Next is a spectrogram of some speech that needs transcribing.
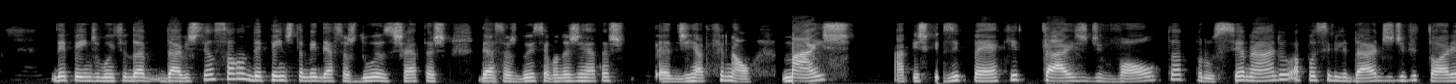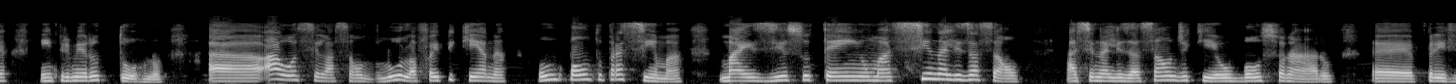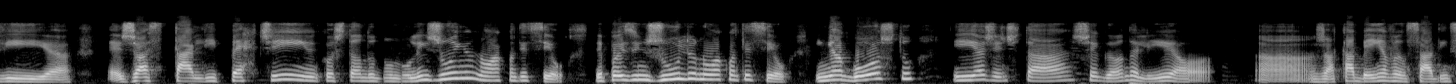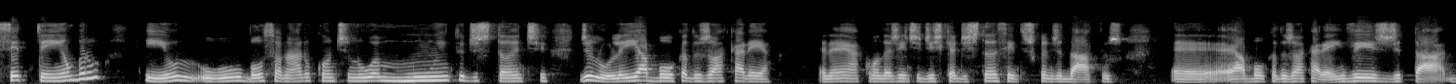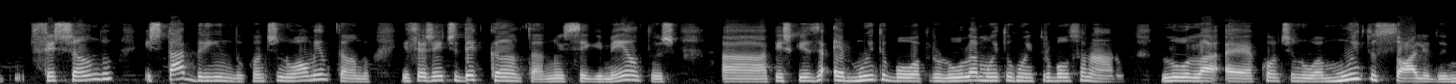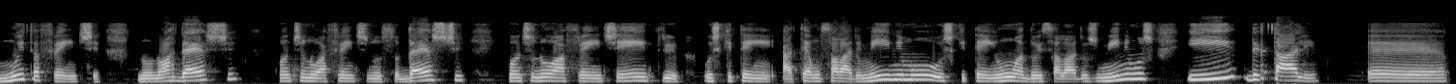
Depende muito da, da abstenção, depende também dessas duas retas, dessas duas semanas de retas é, de reta final. Mas a pesquisa IPEC traz de volta para o cenário a possibilidade de vitória em primeiro turno. a oscilação do Lula foi pequena, um ponto para cima, mas isso tem uma sinalização a sinalização de que o Bolsonaro é, previa é, já está ali pertinho, encostando no Lula em junho, não aconteceu. Depois em julho não aconteceu. Em agosto e a gente está chegando ali, ó, a, já está bem avançado em setembro e o, o, Bolsonaro continua muito distante de Lula. E a boca do jacaré, né, quando a gente diz que a distância entre os candidatos é, é a boca do jacaré, em vez de estar tá fechando, está abrindo, continua aumentando. E se a gente decanta nos segmentos, a pesquisa é muito boa para o Lula, muito ruim para o Bolsonaro. Lula é, continua muito sólido e muito à frente no Nordeste, continua à frente no Sudeste, continua à frente entre os que têm até um salário mínimo, os que têm um a dois salários mínimos e, detalhe, é,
